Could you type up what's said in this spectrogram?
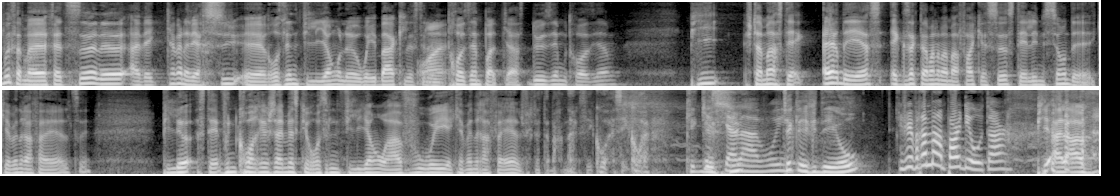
Moi, ça m'avait fait ça là, avec quand on avait reçu euh, Roselyne Filion, là, way back, là, c'était Ouais. le troisième podcast, deuxième ou troisième. Puis, justement, c'était RDS, exactement la même affaire que ça. C'était l'émission de Kevin Raphaël, tu sais. Puis là, c'était Vous ne croirez jamais ce que Roselyne Filion a avoué à Kevin Raphaël. Fait que là, tabarnak, c'est quoi, c'est quoi? Clique Qu'est-ce dessus. qu'elle a avoué? Check les vidéos. J'ai vraiment peur des hauteurs. Puis elle a, avou-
